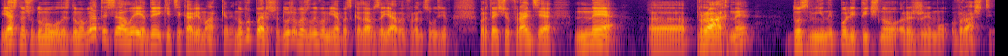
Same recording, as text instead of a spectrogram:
Ясно, що домовились домовлятися, але є деякі цікаві маркери. Ну, по-перше, дуже важливим, я би сказав, заяви французів про те, що Франція не е, прагне до зміни політичного режиму в Рашці.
